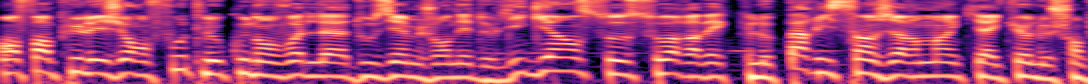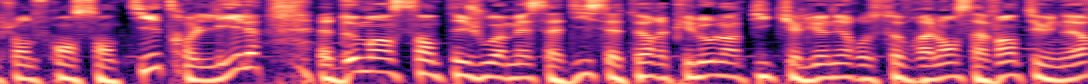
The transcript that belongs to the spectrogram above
Enfin, plus léger en foot, le coup d'envoi de la douzième journée de Ligue 1 ce soir avec le Paris Saint-Germain qui accueille le champion de France en titre, Lille. Demain, saint joue à Metz à 17h et puis l'Olympique lyonnais recevra Lens à 21h.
